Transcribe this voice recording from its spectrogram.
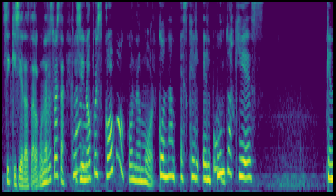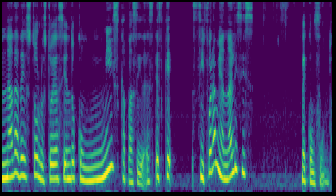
Si quisieras dar alguna respuesta. Y si Claro. no, pues ¿cómo? Con amor. Con am- es que el, el punto Punto. aquí es que nada de esto lo estoy haciendo con mis capacidades. Es que si fuera mi análisis, me confundo.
